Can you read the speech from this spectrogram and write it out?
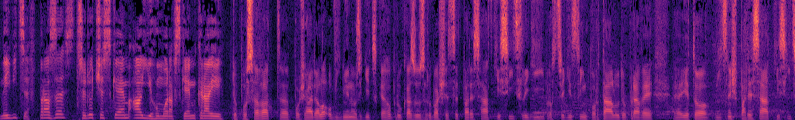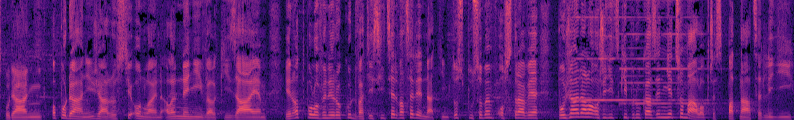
Nejvíce v Praze, středočeském a jihomoravském kraji. Doposavat požádalo o výměnu řidičského průkazu průkazu zhruba 650 tisíc lidí prostřednictvím portálu dopravy. Je to víc než 50 tisíc podání. O podání žádosti online ale není velký zájem. Jen od poloviny roku 2021 tímto způsobem v Ostravě požádalo o řidičský průkaz jen něco málo přes 1500 lidí.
